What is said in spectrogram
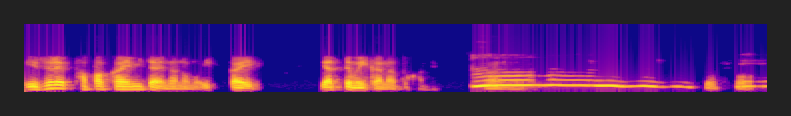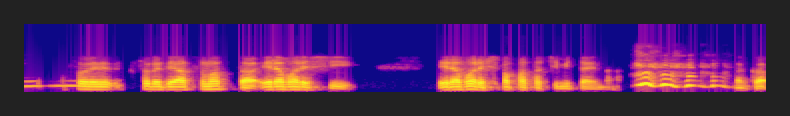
いずれパパ会みたいなのも一回やってもいいかなとかね。そうそう。それ、それで集まった選ばれし、選ばれしパパたちみたいな、なんか、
